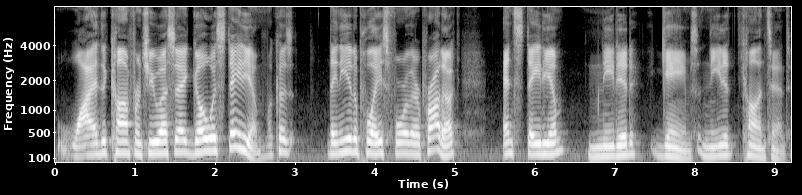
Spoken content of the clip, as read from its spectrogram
Why did Conference USA go with Stadium? Because they needed a place for their product and Stadium needed games, needed content.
